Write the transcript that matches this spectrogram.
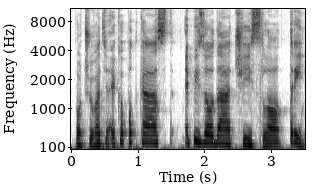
Počúvate Ekopodcast, epizóda číslo 3.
